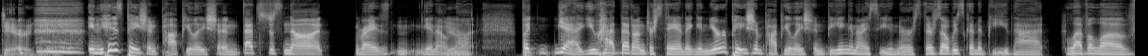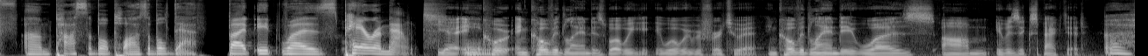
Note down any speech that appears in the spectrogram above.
dare you in his patient population, that's just not right. You know, Yeah. not. But yeah, you had that understanding in your patient population. Being an ICU nurse, there's always going to be that level of um, possible plausible death. But it was paramount. Yeah, in co- in COVID land is what we what we refer to it. In COVID land, it was um it was expected, Ugh,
